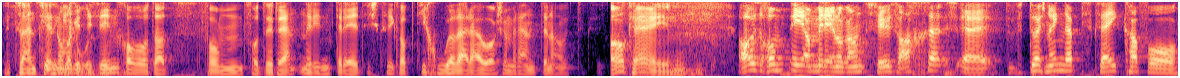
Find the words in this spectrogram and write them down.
Ich bin 20-jährige nur in den Sinn gekommen, wo das vom, von der Rentnerin die Rede war. Ich glaube, die Kuh wäre auch schon im Rentenalter gewesen. Okay. Also komm, ja, wir haben noch ganz viele Sachen. Äh, du, du hast noch irgendetwas gesagt von...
